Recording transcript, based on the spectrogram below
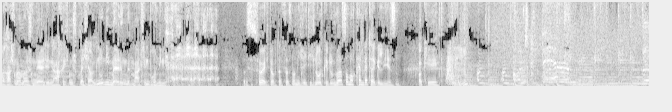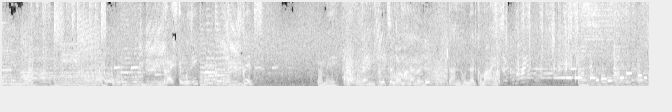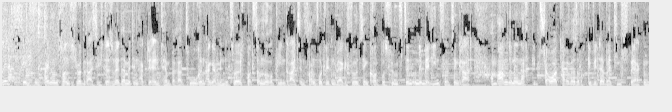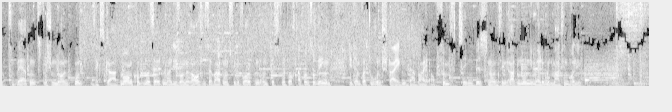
überraschen wir mal schnell den Nachrichtensprecher. Und nun die Meldung mit Martin Brünning. das höre ich doch, dass das noch nicht richtig losgeht. Und du hast doch noch kein Wetter gelesen. Okay. Mhm. Und, und, und Dreiste Musik. Fritz. Na. Wenn Fritz im Raum Angermünde, dann 100,1. Fritz Info. 21.30 Uhr. Das Wetter mit den aktuellen Temperaturen. Angermünde 12, Potsdam, Neuruppin 13, Frankfurt, Wittenberge 14, Cottbus 15 und in Berlin 14 Grad. Am Abend und der Nacht gibt's Schauer, teilweise auch Gewitter bei Tiefstwerken Werten zwischen 9 und 6 Grad. Morgen kommt nur selten mal die Sonne raus. Es erwarten uns viele Wolken und es wird auch ab und zu regnen. Die Temperaturen steigen dabei auf 15 bis 19 Grad. Und nun die Meldung mit Martin Brünning.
